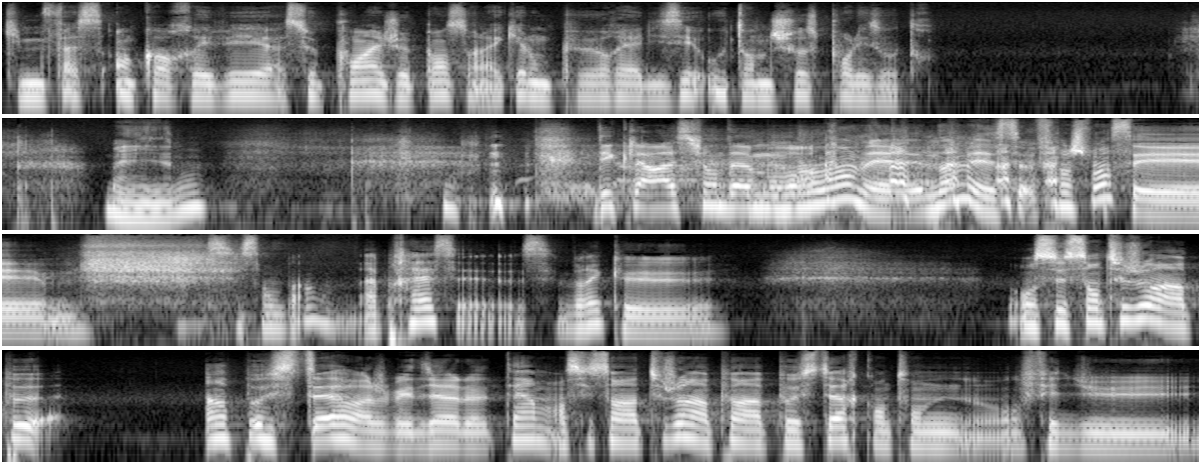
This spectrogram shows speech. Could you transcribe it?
qui me fasse encore rêver à ce point. Et je pense dans laquelle on peut réaliser autant de choses pour les autres. Donc. Déclaration d'amour. Non, mais, non, mais franchement, c'est sympa. Après, c'est c'est vrai que on se sent toujours un peu imposteur, je vais dire le terme. On se sent toujours un peu imposteur quand on fait du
